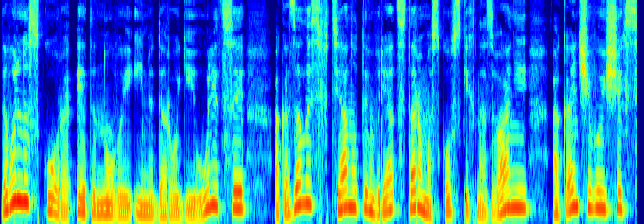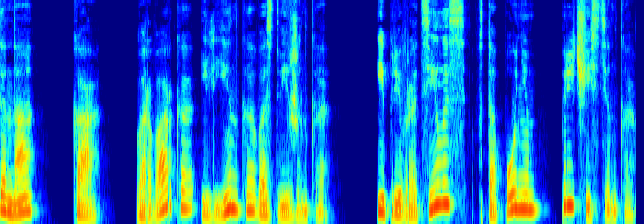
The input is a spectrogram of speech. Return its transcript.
Довольно скоро это новое имя дороги и улицы оказалось втянутым в ряд старомосковских названий, оканчивающихся на «К» – Варварка, Ильинка, Воздвиженка, и превратилось в топоним Причистенка.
